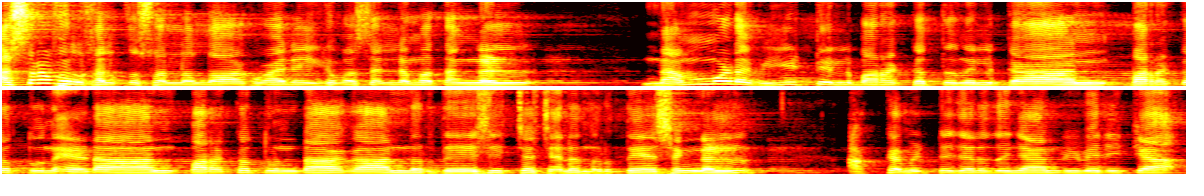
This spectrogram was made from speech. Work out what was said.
അഷ്റഫുൽ ഖൽക്ക് സല്ലല്ലാഹു അലൈഹി വസല്ലമ തങ്ങൾ നമ്മുടെ വീട്ടിൽ പറക്കത്ത് നിൽക്കാൻ പറക്കത്തു നേടാൻ പറക്കത്തുണ്ടാകാൻ നിർദ്ദേശിച്ച ചില നിർദ്ദേശങ്ങൾ അക്കമിട്ട് ചിലത് ഞാൻ വിവരിക്കാം.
